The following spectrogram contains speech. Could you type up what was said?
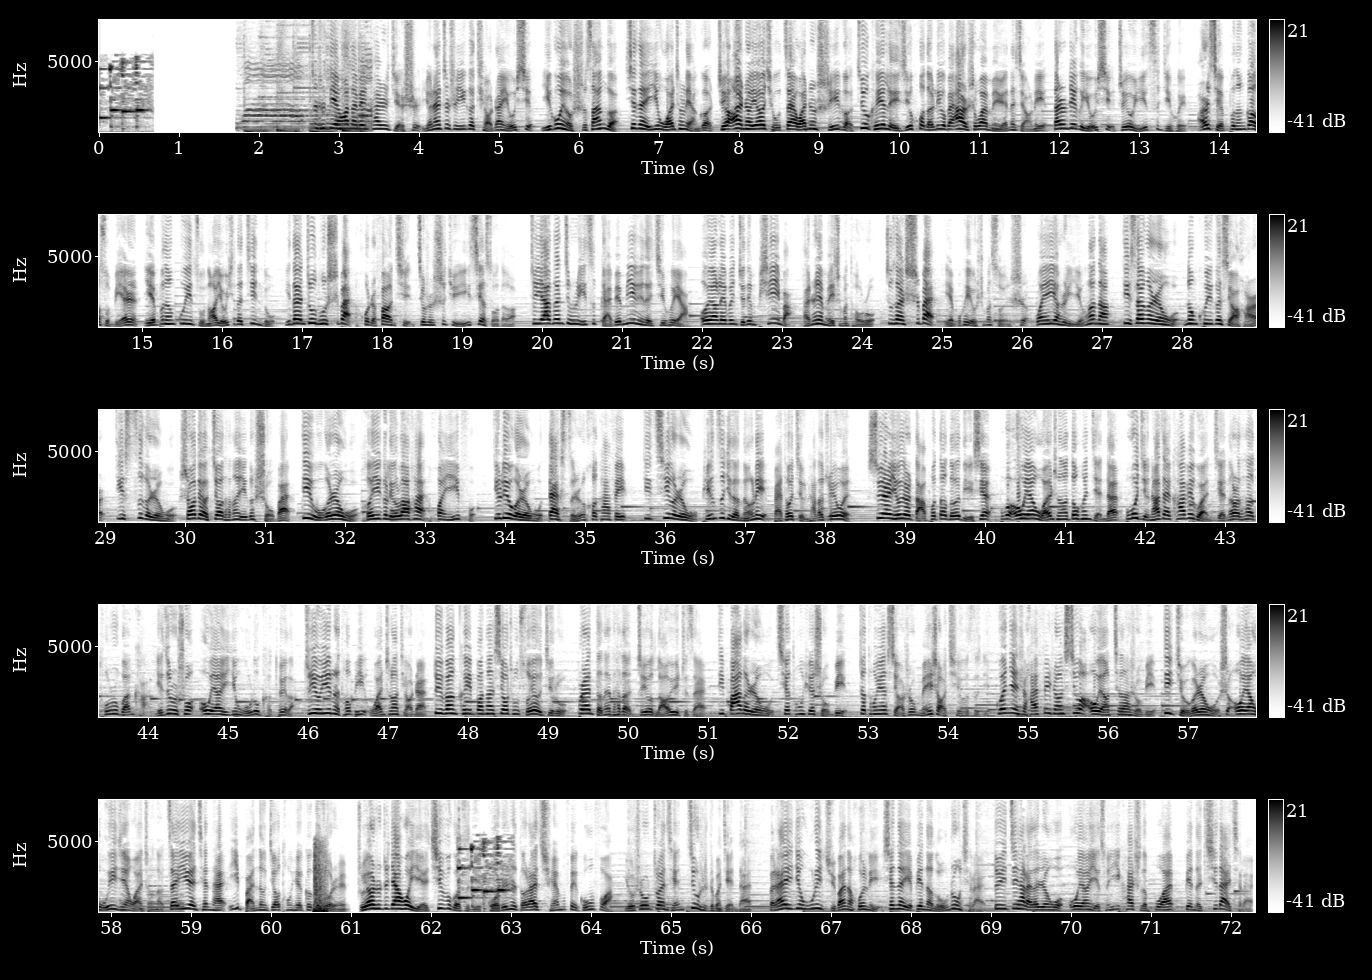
电话那边开始解释，原来这是一个挑战游戏，一共有十三个，现在已经完成两个，只要按照要求再完成十一个，就可以累计获得六百二十万美元的奖励。但是这个游戏只有一次机会，而且不能告诉别人，也不能故意阻挠游戏的进度。一旦中途失败或者放弃，就是失去一切所得。这压根就是一次改变命运的机会呀！欧阳雷文决定拼一把，反正也没什么投入，就算失败也不会有什么损失。万一要是赢了呢？第三个任务弄哭一个小孩，第四个任务烧掉教堂的一个手办，第五个任务和一个。流浪汉换衣服。第六个任务带死人喝咖啡。第七个任务凭自己的能力摆脱警察的追问。虽然有点打破道德底线，不过欧阳完成的都很简单。不过警察在咖啡馆捡到了他的图书馆卡，也就是说欧阳已经无路可退了，只有硬着头皮完成了挑战。对方可以帮他消除所有记录，不然等待他的只有牢狱之灾。第八个任务切同学手臂。这同学小时候没少欺负自己，关键是还非常希望欧阳切他手臂。第九个任务是欧阳无意间完成的，在医院前台一板凳教同学哥哥做人。主要是这家伙也欺负过自己，果真是得来全不。费功夫啊！有时候赚钱就是这么简单。本来已经无力举办的婚礼，现在也变得隆重起来。对于接下来的任务，欧阳也从一开始的不安变得期待起来。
